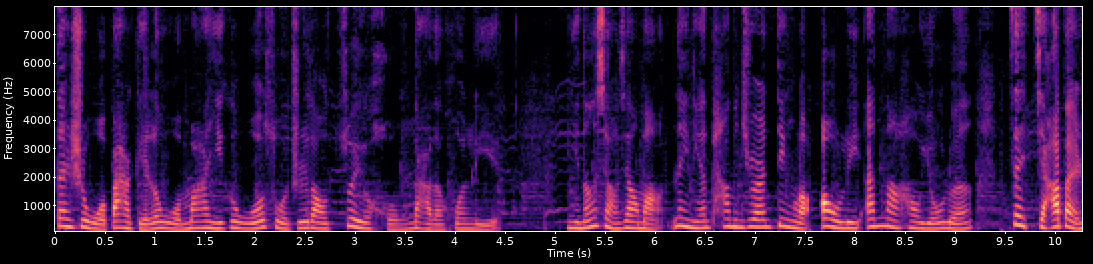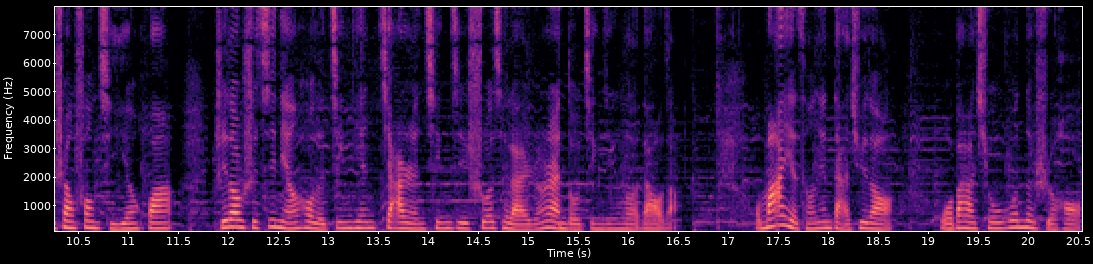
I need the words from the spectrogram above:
但是我爸给了我妈一个我所知道最宏大的婚礼。你能想象吗？那年他们居然订了奥利安娜号游轮，在甲板上放起烟花，直到十七年后的今天，家人亲戚说起来仍然都津津乐道的。我妈也曾经打趣到，我爸求婚的时候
